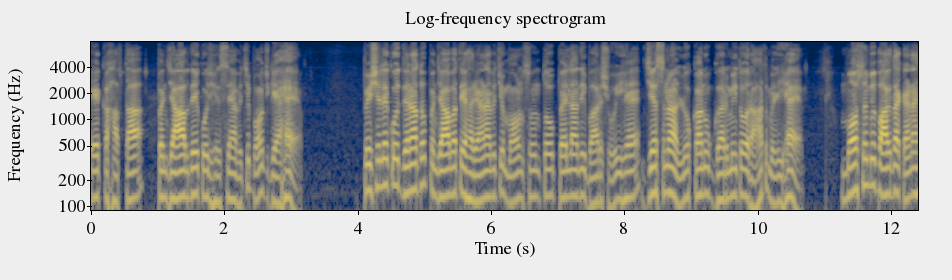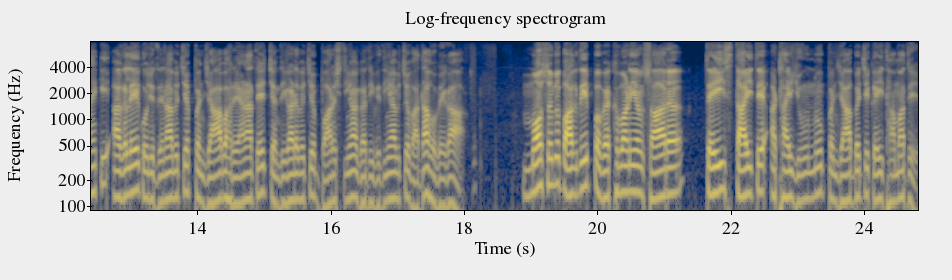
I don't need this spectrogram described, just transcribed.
ਇੱਕ ਹਫ਼ਤਾ ਪੰਜਾਬ ਦੇ ਕੁਝ ਹਿੱਸਿਆਂ ਵਿੱਚ ਪਹੁੰਚ ਗਿਆ ਹੈ। ਪਿਛਲੇ ਕੁਝ ਦਿਨਾਂ ਤੋਂ ਪੰਜਾਬ ਅਤੇ ਹਰਿਆਣਾ ਵਿੱਚ ਮੌਨਸੂਨ ਤੋਂ ਪਹਿਲਾਂ ਦੀ ਬਾਰਿਸ਼ ਹੋਈ ਹੈ, ਜਿਸ ਨਾਲ ਲੋਕਾਂ ਨੂੰ ਗਰਮੀ ਤੋਂ ਰਾਹਤ ਮਿਲੀ ਹੈ। ਮੌਸਮ ਵਿਭਾਗ ਦਾ ਕਹਿਣਾ ਹੈ ਕਿ ਅਗਲੇ ਕੁਝ ਦਿਨਾਂ ਵਿੱਚ ਪੰਜਾਬ ਹਰਿਆਣਾ ਤੇ ਚੰਡੀਗੜ੍ਹ ਵਿੱਚ ਬਾਰਿਸ਼ ਦੀਆਂ ਗਤੀਵਿਧੀਆਂ ਵਿੱਚ ਵਾਧਾ ਹੋਵੇਗਾ। ਮੌਸਮ ਵਿਭਾਗ ਦੀ ਭਵਿੱਖਬਾਣੀ ਅਨੁਸਾਰ 23, 27 ਤੇ 28 ਜੂਨ ਨੂੰ ਪੰਜਾਬ ਵਿੱਚ ਕਈ ਥਾਵਾਂ ਤੇ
